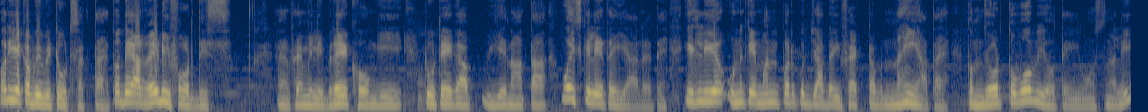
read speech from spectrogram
और ये कभी भी टूट सकता है। तो they are ready for this family break होंगी टूटेगा ये नाता वो इसके लिए तैयार रहते हैं। इसलिए उनके मन पर कुछ ज़्यादा इफ़ेक्ट अब नहीं आता है। कमज़ोर तो वो भी होते हैं इमोशनली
